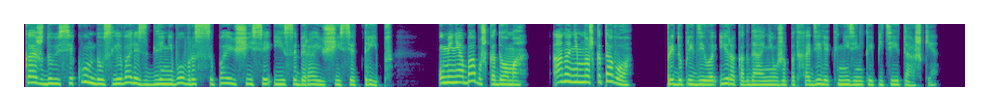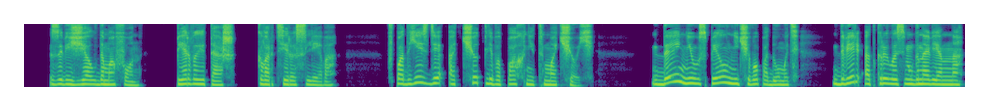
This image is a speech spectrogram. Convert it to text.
каждую секунду сливались для него в рассыпающийся и собирающийся трип. «У меня бабушка дома. Она немножко того», — предупредила Ира, когда они уже подходили к низенькой пятиэтажке. Завизжал домофон. Первый этаж, квартира слева. В подъезде отчетливо пахнет мочой. Дэй не успел ничего подумать. Дверь открылась мгновенно,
